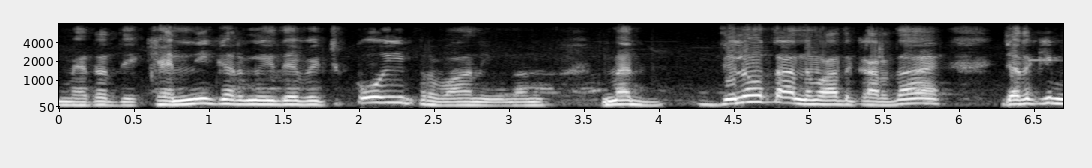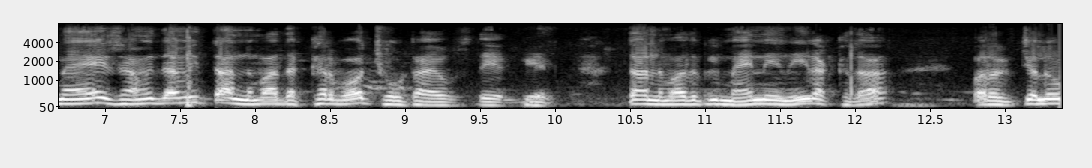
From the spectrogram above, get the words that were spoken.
ਮੈਂ ਤਾਂ ਦੇਖਿਆ ਇੰਨੀ ਗਰਮੀ ਦੇ ਵਿੱਚ ਕੋਈ ਪਰਵਾਹ ਨਹੀਂ ਉਹਨਾਂ ਨੂੰ। ਮੈਂ ਦਿਲੋਂ ਧੰਨਵਾਦ ਕਰਦਾ ਹਾਂ ਜਦ ਕਿ ਮੈਂ ਇਹ ਸਮਝਦਾ ਵੀ ਧੰਨਵਾਦ ਅੱਖਰ ਬਹੁਤ ਛੋਟਾ ਹੈ ਉਸ ਦੇ ਅੱਗੇ। ਧੰਨਵਾਦ ਕੋਈ ਮਾਇਨੇ ਨਹੀਂ ਰੱਖਦਾ ਪਰ ਚਲੋ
